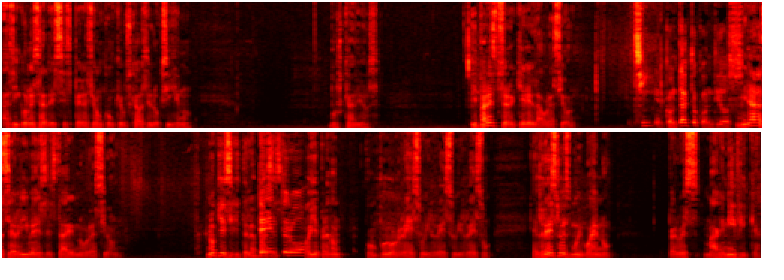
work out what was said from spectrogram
así con esa desesperación con que buscabas el oxígeno, busca a Dios. Y para esto se requiere la oración. Sí, el contacto con Dios. Mirar hacia arriba es estar en oración. No quiere decir que te la pases. Dentro- Oye, perdón, con puro rezo y rezo y rezo. El rezo es muy bueno, pero es magnífica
